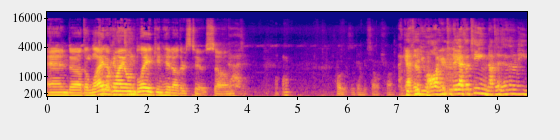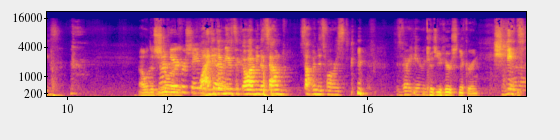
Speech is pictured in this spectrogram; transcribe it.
And uh, the You need to light of my own team. blade can hit others too, so. God. Oh, this is gonna be so much fun. I gather you all here today as a team, not as enemies. I will destroy not here for shame. Why and did the music, oh, I mean the sound, stop in this forest? it's very eerie. Because you hear snickering. Shit. Uh, it's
